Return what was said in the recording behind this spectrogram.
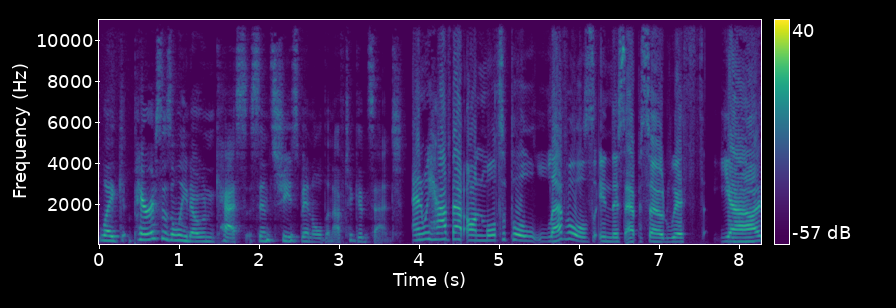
like paris has only known kes since she's been old enough to consent And we have that on multiple levels in this episode with, yeah,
